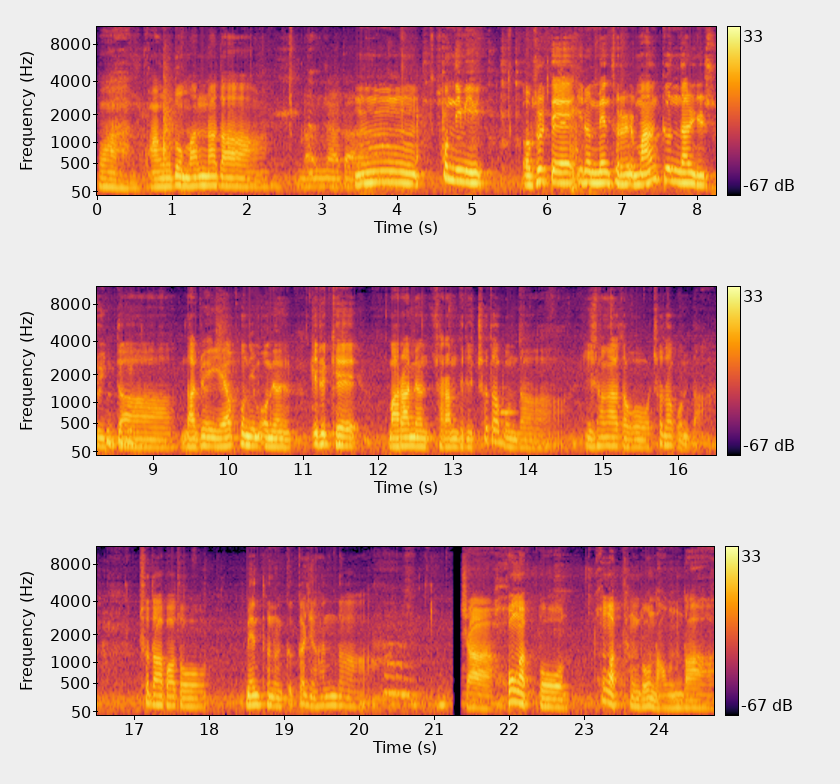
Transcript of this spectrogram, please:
와, 광어도 맛나다. 만나다. 음, 손님이 없을 때 이런 멘트를 마음껏 날릴 수 있다. 나중에 예약 손님 오면 이렇게 말하면 사람들이 쳐다본다. 이상하다고 쳐다본다. 쳐다봐도 멘트는 끝까지 한다. 자, 홍합도, 홍합탕도 나온다.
